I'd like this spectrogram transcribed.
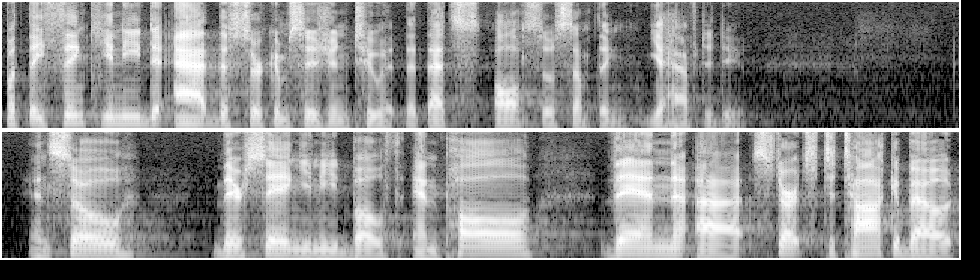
but they think you need to add the circumcision to it, that that's also something you have to do. And so they're saying you need both. And Paul then uh, starts to talk about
